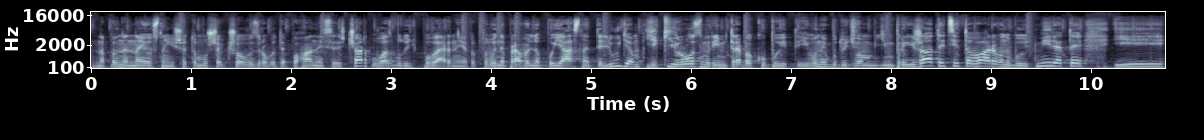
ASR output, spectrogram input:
напевне найосновніше, тому що якщо ви зробите поганий сайз чарт, у вас будуть повернення. Тобто ви неправильно поясните людям, який розмір їм треба купити. І вони будуть вам їм приїжджати ці товари, вони будуть міряти і.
